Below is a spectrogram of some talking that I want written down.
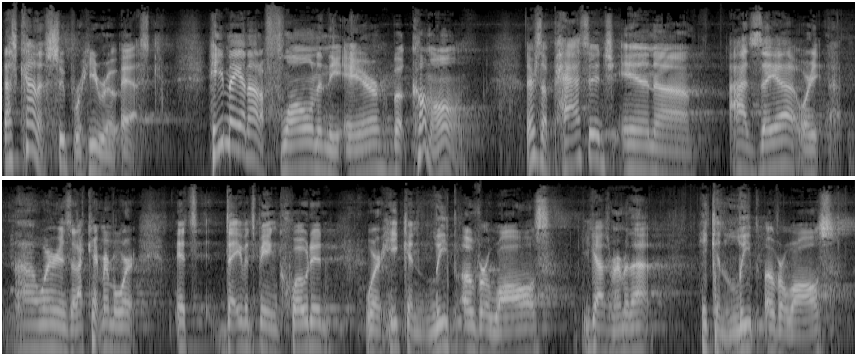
that's kind of superhero esque. He may not have flown in the air, but come on. There's a passage in uh, Isaiah, or uh, where is it? I can't remember where. It's David's being quoted where he can leap over walls. You guys remember that? He can leap over walls.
